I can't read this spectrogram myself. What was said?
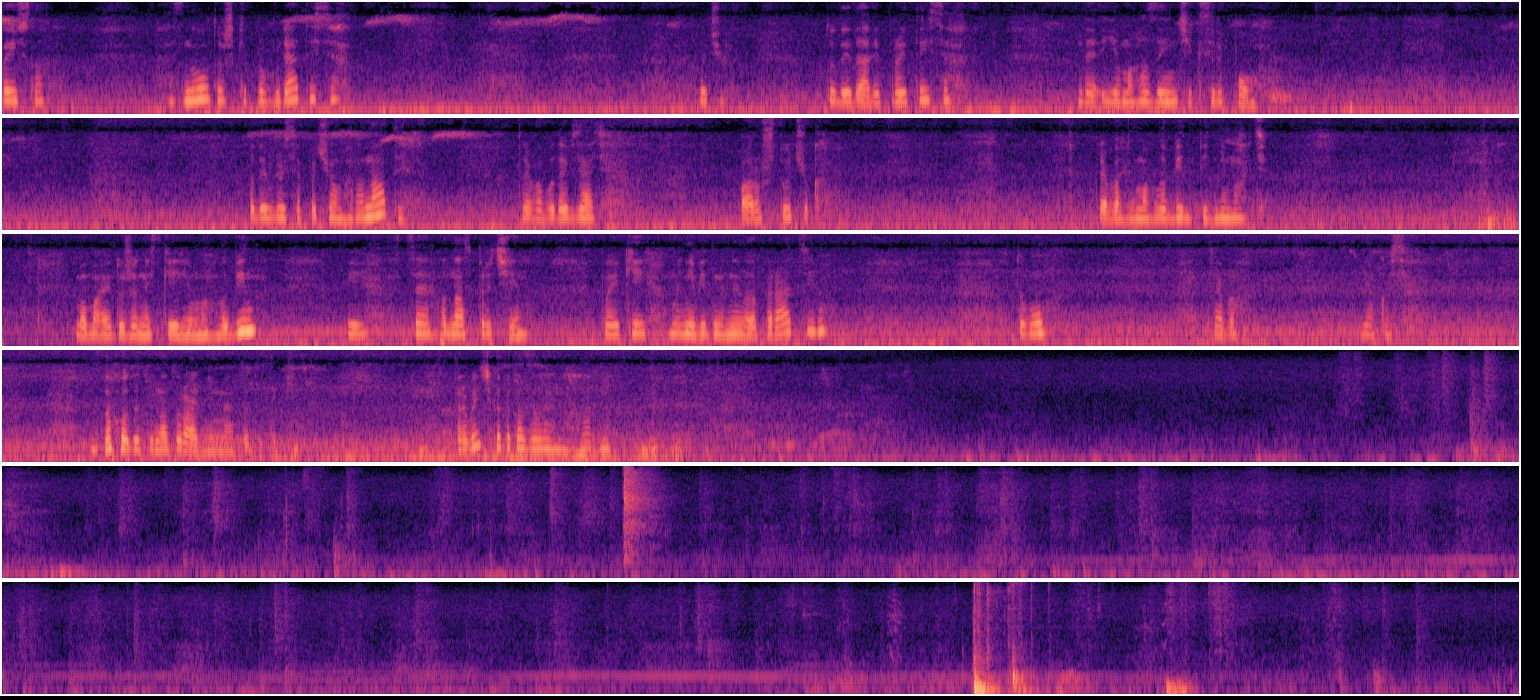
вийшла знову трошки прогулятися. Хочу туди далі пройтися, де є магазинчик Сільпо. Подивлюся, по чому гранати. Треба буде взяти пару штучок. Треба гемоглобін піднімати. Бо маю дуже низький гемоглобін. І це одна з причин, по якій мені відмінили операцію. Тому треба якось знаходити натуральні методи такі. Травичка така зелена, гарна.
